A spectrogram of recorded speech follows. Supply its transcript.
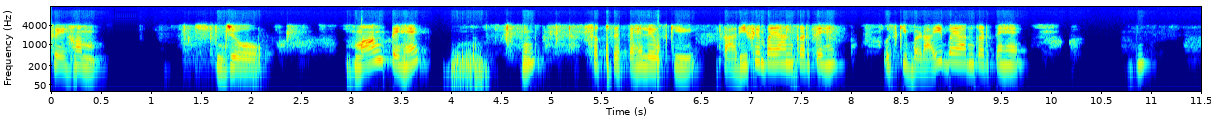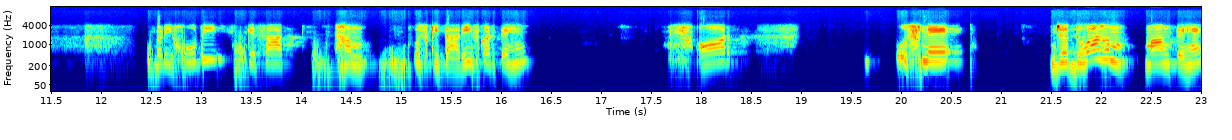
سے ہم جو مانگتے ہیں سب سے پہلے اس کی تعریفیں بیان کرتے ہیں، اس کی بڑائی بیان کرتے ہیں۔ بڑی خوبی کے ساتھ ہم اس کی تعریف کرتے ہیں۔ اور اس میں جو دعا ہم مانگتے ہیں،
